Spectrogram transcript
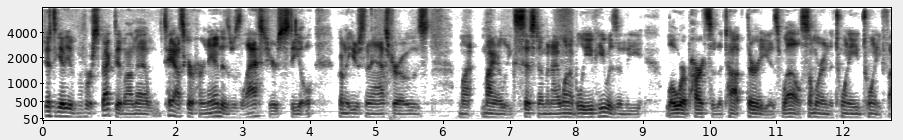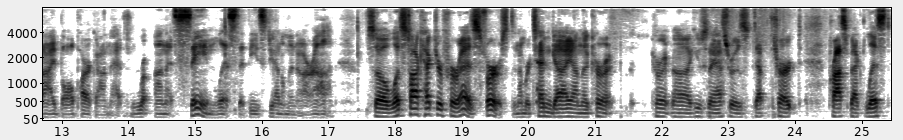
just to give you a perspective on that, Teoscar Hernandez was last year's steal from the Houston Astros minor league system, and I want to believe he was in the lower parts of the top 30 as well, somewhere in the 20 25 ballpark on that on that same list that these gentlemen are on. So let's talk Hector Perez first, the number 10 guy on the current current uh, Houston Astros depth chart prospect list.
